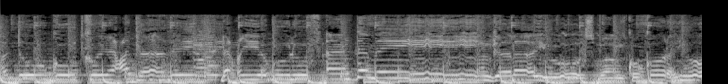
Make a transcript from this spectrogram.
hadduu guudkoy caddaaday dhaciyo guluuf aan damayn galaayuus baan ku korayo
